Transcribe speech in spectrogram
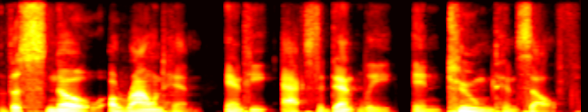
the snow around him, and he accidentally entombed himself.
